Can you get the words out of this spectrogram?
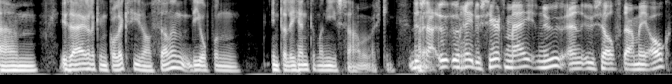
um, is eigenlijk een collectie van cellen die op een intelligente manier samenwerken. Dus u, u, reduceert mij nu, en u zelf daarmee ook...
